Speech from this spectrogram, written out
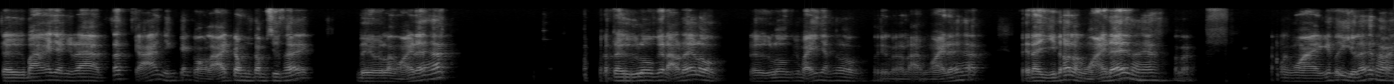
trừ ba cái nhân ra tất cả những cái còn lại trong tâm siêu thế đều là ngoại đế hết. Và trừ luôn cái đạo đế luôn trừ luôn cái bảy nhân đó luôn thì là, là ngoại đế hết. Thì đây chỉ nói là ngoại đế thôi ha là, là ngoài cái tứ diệu đế thôi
